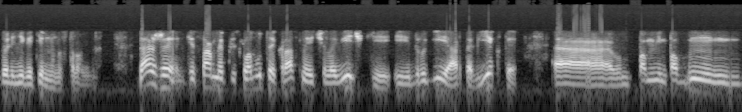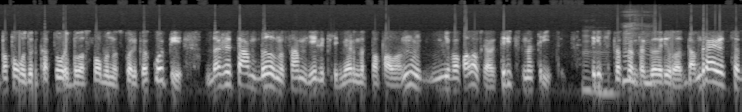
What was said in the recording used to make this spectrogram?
доля негативно настроенных. Даже те самые пресловутые красные человечки и другие арт-объекты, по, по, по поводу которой было сломано столько копий, даже там было на самом деле примерно пополам. Ну, не пополам, скажем, 30 на 30. 30% uh-huh. говорило, нам нравится,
